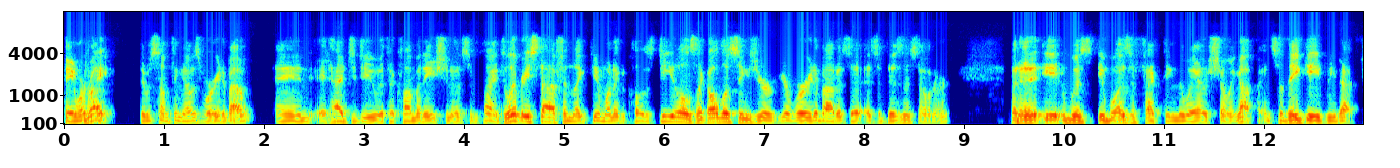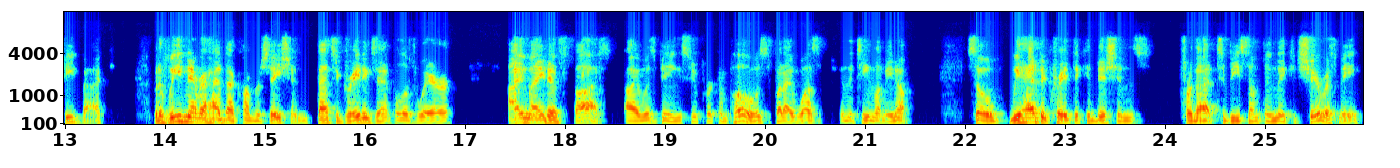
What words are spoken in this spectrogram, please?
they were right. There was something I was worried about and it had to do with a combination of some client delivery stuff and like you wanted to close deals, like all those things you're you're worried about as a as a business owner. But it, it was it was affecting the way I was showing up, and so they gave me that feedback. But if we'd never had that conversation, that's a great example of where I might have thought I was being super composed, but I wasn't, and the team let me know. So we had to create the conditions for that to be something they could share with me.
